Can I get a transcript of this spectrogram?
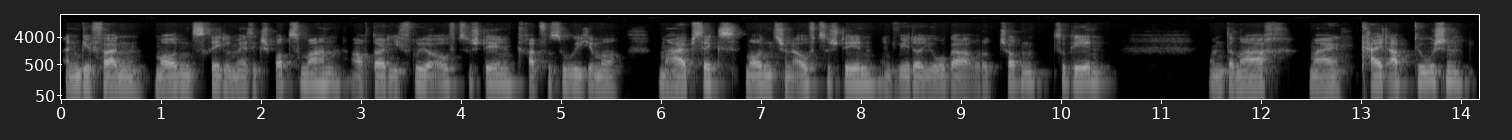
angefangen, morgens regelmäßig Sport zu machen, auch deutlich früher aufzustehen. Gerade versuche ich immer um halb sechs morgens schon aufzustehen, entweder Yoga oder Joggen zu gehen. Und danach mal kalt abduschen.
